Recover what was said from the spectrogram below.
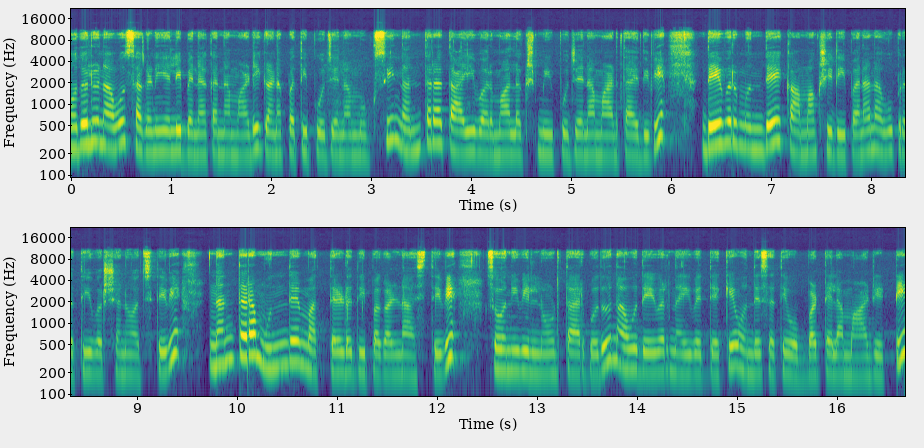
ಮೊದಲು ನಾವು ಸಗಣಿಯಲ್ಲಿ ಬೆನಕನ್ನು ಮಾಡಿ ಗಣಪತಿ ಪೂಜೆನ ಮುಗಿಸಿ ನಂತರ ತಾಯಿ ವರಮಹಾಲಕ್ಷ್ಮಿ ಪೂಜೆನ ಮಾಡ್ತಾ ಇದ್ದೀವಿ. ದೇವರ ಮುಂದೆ ಕಾಮಾಕ್ಷಿ ದೀಪನ ನಾವು ಪ್ರತಿ ವರ್ಷವೂ ಹಚ್ತೀವಿ. ನಂತರ ಮುಂದೆ ಮತ್ತೆರಡು ದೀಪಗಳನ್ನ ಹಚ್ತೀವಿ. ಸೊ ನೀವು ಇಲ್ಲಿ ನೋಡ್ತಾ ಇರ್ಬೋದು, ನಾವು ದೇವರ ನೈವೇದ್ಯಕ್ಕೆ ಒಂದೇ ಸತಿ ಒಬ್ಬಟ್ಟೆಲ್ಲ ಮಾಡಿಟ್ಟು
